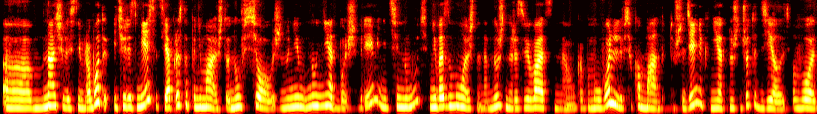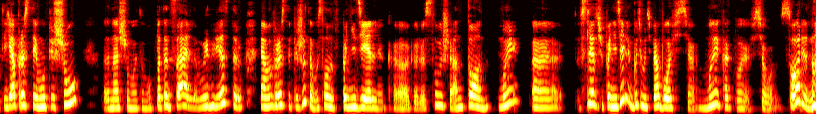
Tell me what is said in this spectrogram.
а, начали с ним работать, и через месяц я просто понимаю, что ну все уже, ну, не, ну нет больше времени тянуть, невозможно, нам нужно развиваться, ну, как бы мы уволили всю команду, потому что денег нет, нужно что-то делать. Вот, и я просто ему пишу, нашему этому потенциальному инвестору, я ему просто пишу там условно в понедельник, э, говорю, слушай, Антон, мы э, в следующий понедельник будем у тебя в офисе. Мы как бы все, сори, но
